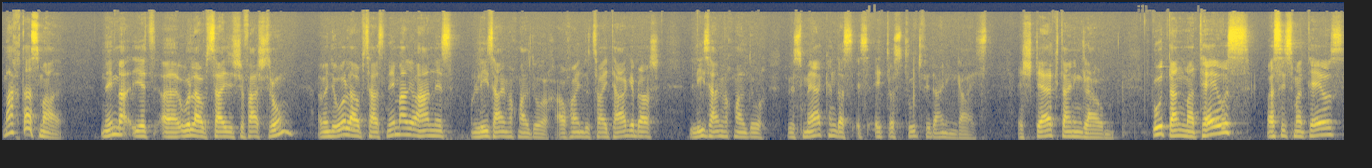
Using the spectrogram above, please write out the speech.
Mach das mal. Nimm mal jetzt äh, Urlaubszeit ist schon fast rum, aber wenn du Urlaubs hast, nimm mal Johannes und lies einfach mal durch. Auch wenn du zwei Tage brauchst, lies einfach mal durch. Du wirst merken, dass es etwas tut für deinen Geist. Es stärkt deinen Glauben. Gut, dann Matthäus. Was ist Matthäus?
